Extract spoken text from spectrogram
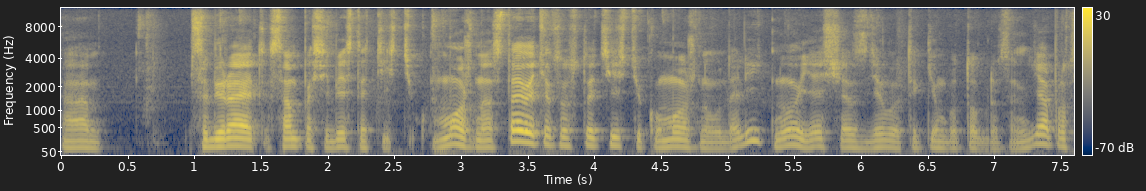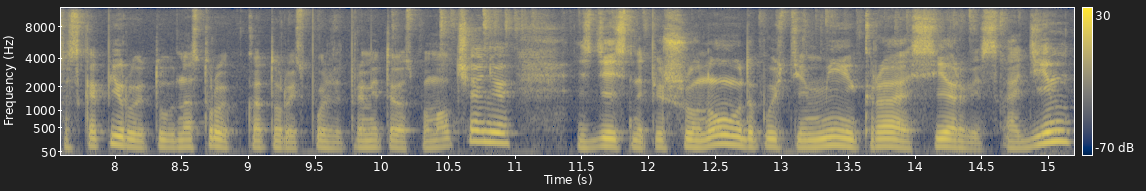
э, собирает сам по себе статистику. Можно оставить эту статистику, можно удалить, но я сейчас сделаю таким вот образом. Я просто скопирую ту настройку, которую использует Prometheus по умолчанию. Здесь напишу, ну, допустим, микросервис 1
